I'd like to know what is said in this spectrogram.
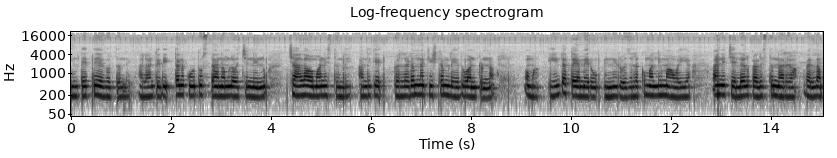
ఇంతెత్తి ఎగురుతుంది. అలాంటిది తన కూతురు స్థానంలో వచ్చి నిన్ను చాలా అవమానిస్తుంది. అందుకే వెళ్ళడం నాకు ఇష్టం లేదు అంటున్నా. ఉమా ఏంటి అత్తయ్య మీరు? ఇన్ని రోజులకు మళ్ళీ మావయ్య ఆయన చెల్లెలు కలుస్తున్నారుగా. వెళ్దాం.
